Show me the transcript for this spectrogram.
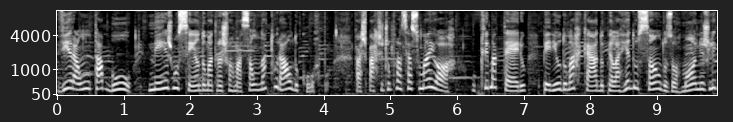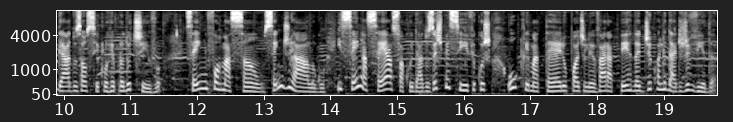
vira um tabu, mesmo sendo uma transformação natural do corpo. Faz parte de um processo maior, o climatério, período marcado pela redução dos hormônios ligados ao ciclo reprodutivo. Sem informação, sem diálogo e sem acesso a cuidados específicos, o climatério pode levar à perda de qualidade de vida.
